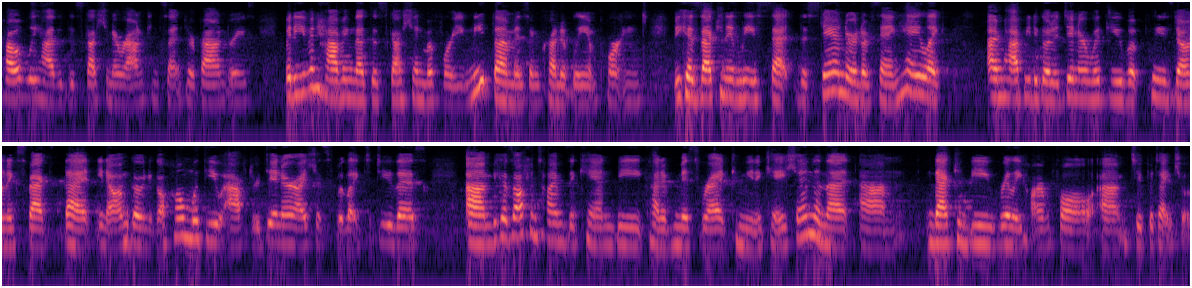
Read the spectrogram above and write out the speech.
probably had a discussion around consent or boundaries. But even having that discussion before you meet them is incredibly important because that can at least set the standard of saying, hey, like, I'm happy to go to dinner with you, but please don't expect that, you know, I'm going to go home with you after dinner. I just would like to do this. Um, because oftentimes it can be kind of misread communication and that um, that can be really harmful um, to potential,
